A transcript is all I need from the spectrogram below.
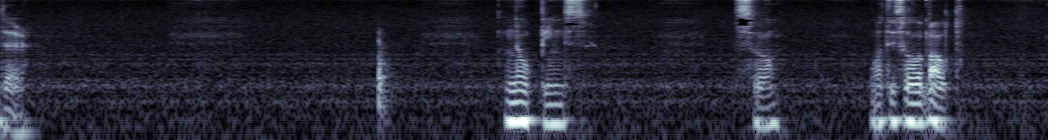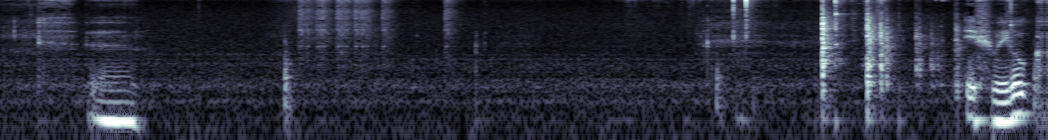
there. No pins. So, what is all about? Uh, if we look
